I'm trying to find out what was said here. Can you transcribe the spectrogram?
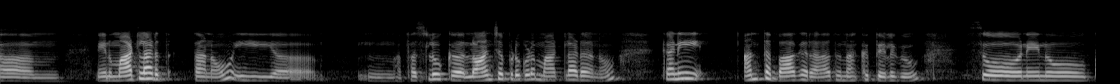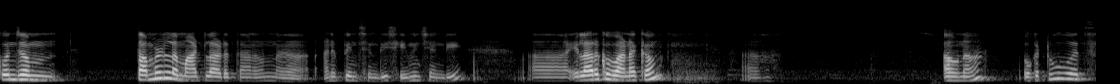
ఆమ్, నేను మాట్లాడతాను ఈ ఫస్ట్ లుక్ లాంచ్ అప్పుడు కూడా మాట్లాడాను కానీ అంత బాగా రాదు నాకు తెలుగు సో నేను కొంచెం తమిళ్లో మాట్లాడతాను నా- అనిపించింది క్షమించండి ఆ, ఎల్లరికూ వణకం ఆ, అవునా ఒక టూ వర్డ్స్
